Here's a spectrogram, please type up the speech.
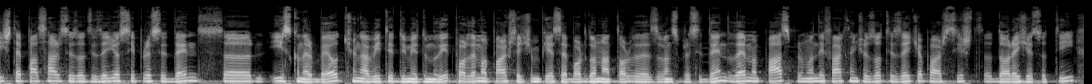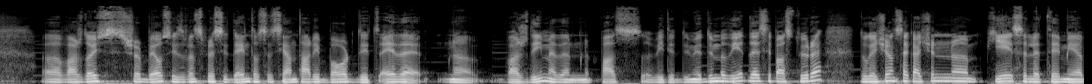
ishte pasardhësi i zotit Zeqo si president i Skënderbeut që nga viti 2012, por dhe më parë kishte qenë pjesë e bord donatorëve dhe zëvendëspresident dhe më pas përmendin faktin që zoti Zeqo pavarësisht dorëheqjes së tij vazhdoi, shërbeu si zëvendëspresident ose si anëtar i bordit edhe në vazhdim edhe pas vitit 2012 dhe sipas tyre, duke qenë se ka qenë pjesë le të themi e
